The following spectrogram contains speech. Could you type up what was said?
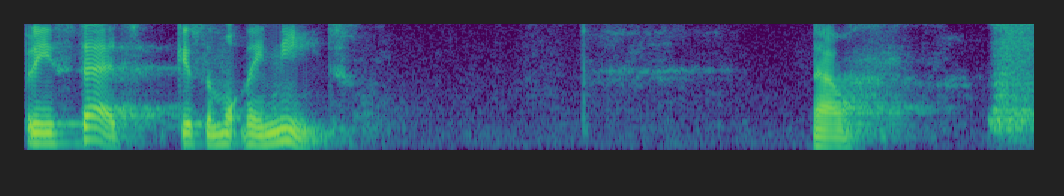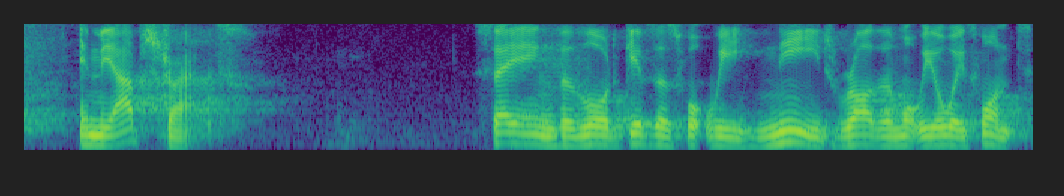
but he instead gives them what they need. Now, in the abstract, saying the Lord gives us what we need rather than what we always want,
